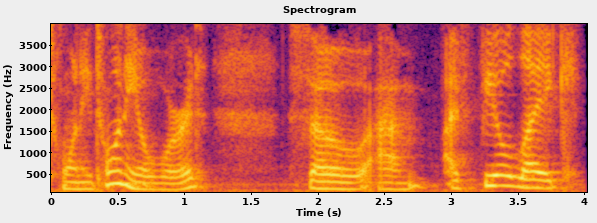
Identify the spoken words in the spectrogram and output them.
2020 award. So um, I feel like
